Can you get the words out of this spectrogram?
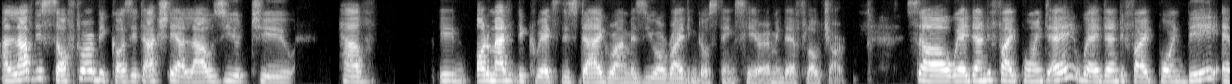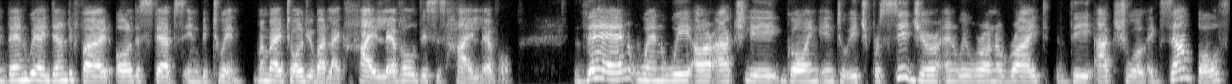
I love this software because it actually allows you to have it automatically creates this diagram as you are writing those things here. I mean, the flow chart. So we identified point A, we identified point B, and then we identified all the steps in between. Remember I told you about like high level, this is high level. Then when we are actually going into each procedure and we want to write the actual examples,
